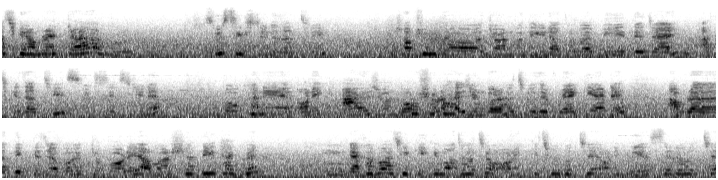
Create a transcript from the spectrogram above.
আজকে আমরা একটা সুইট সিক্সটিনে যাচ্ছি। সবসময় তো জন্মদিন অথবা বিয়েতে যাই। আজকে যাচ্ছি সুইট সিক্সটিনে তো ওখানে অনেক আয়োজন, বড়সড় আয়োজন করা হচ্ছে ওদের ব্যাকইয়ার্ডে আমরা দেখতে যাব একটু পরে, আমার সাথেই থাকবেন। দেখাবো আজকে কি কি মজা হচ্ছে। অনেক কিছু হচ্ছে, অনেক রিহার্সেলও হচ্ছে।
